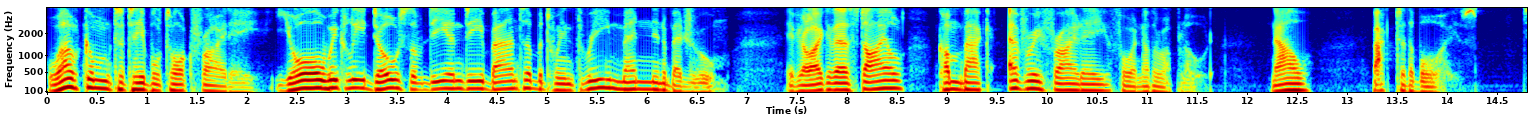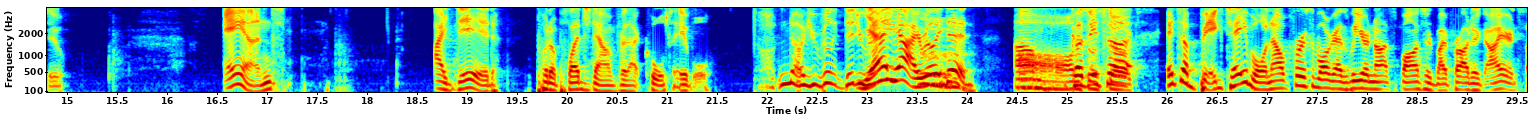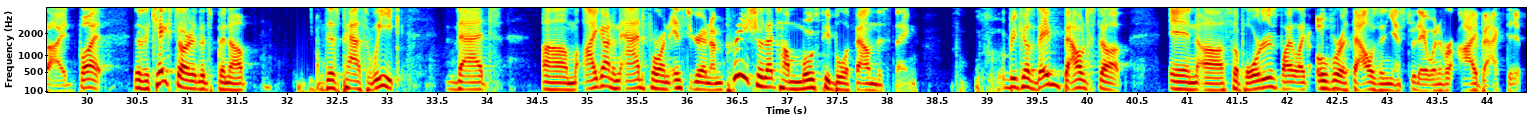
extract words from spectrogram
Welcome to Table Talk Friday, your weekly dose of D&D banter between three men in a bedroom. If you like their style, come back every Friday for another upload. Now, back to the boys. Two. And I did put a pledge down for that cool table. No, you really did. You Yeah, really? yeah, I really did. Um, Oh, I'm because so it's stoked. a it's a big table. Now, first of all, guys, we are not sponsored by Project Ironside, but there's a Kickstarter that's been up this past week that um, I got an ad for on Instagram. I'm pretty sure that's how most people have found this thing because they bounced up in uh, supporters by like over a thousand yesterday whenever I backed it.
